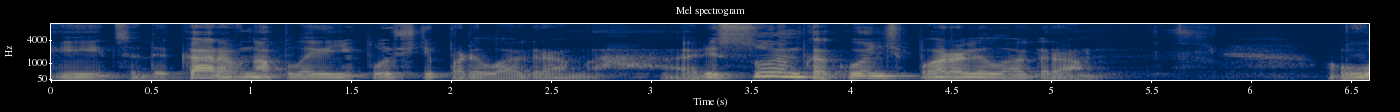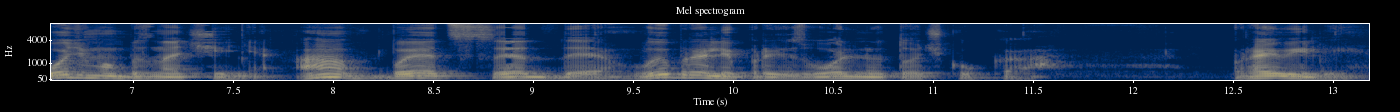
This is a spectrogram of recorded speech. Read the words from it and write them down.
и СДК равна половине площади параллелограмма. Рисуем какой-нибудь параллелограмм. Вводим обозначение А, С, Д. Выбрали произвольную точку К. Провели.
